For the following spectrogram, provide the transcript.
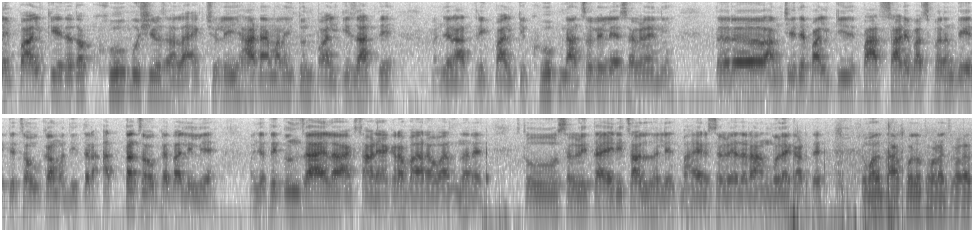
आणि पालखी येते आता खूप उशीर झाला. ॲक्च्युली ह्या टायमाला इथून पालखी जाते. म्हणजे रात्री पालखी खूप नाचवलेली आहे सगळ्यांनी. तर आमच्या इथे पालखी पाच साडेपाचपर्यंत येते चौकामध्ये. तर आत्ता चौकात आलेली आहे. म्हणजे आता इथून जायला साडे अकरा बारा वाजणार आहेत तो सगळी तयारी चालू झाली आहे. बाहेर सगळे आता रांगोळ्या काढतायत. तुम्हाला दाखवतो थोड्याच वेळात.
